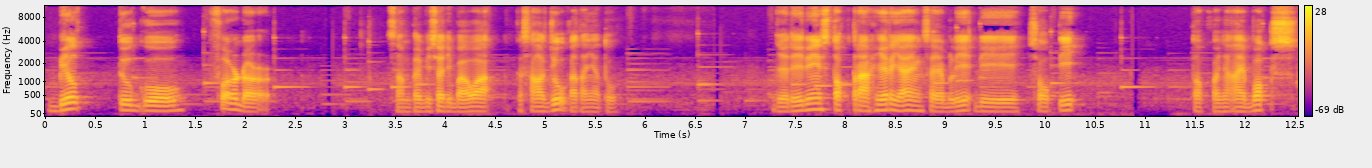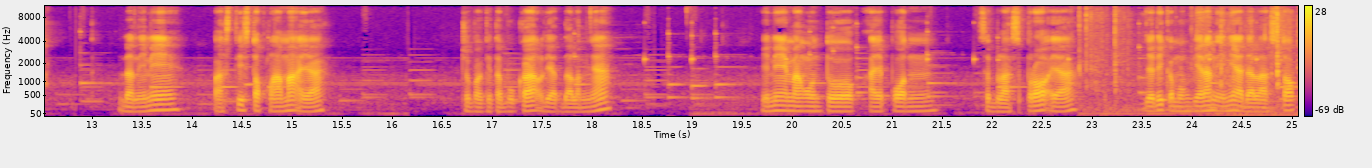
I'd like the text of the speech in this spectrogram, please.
Build to go further sampai bisa dibawa ke salju katanya tuh. Jadi ini stok terakhir ya yang saya beli di Shopee, tokonya iBox. Dan ini pasti stok lama ya. Coba kita buka, lihat dalamnya. Ini emang untuk iPhone 11 Pro ya. Jadi kemungkinan ini adalah stok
